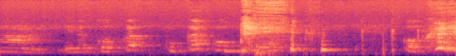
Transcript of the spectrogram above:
ಹಾ ಇದು ಕುಕ್ಕರ್ ಕುಕ್ಕರ್ ಕೂಗ್ಬಿಟ್ರೆ ಕುಕ್ಕರ್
